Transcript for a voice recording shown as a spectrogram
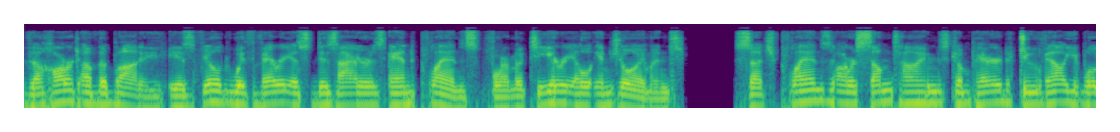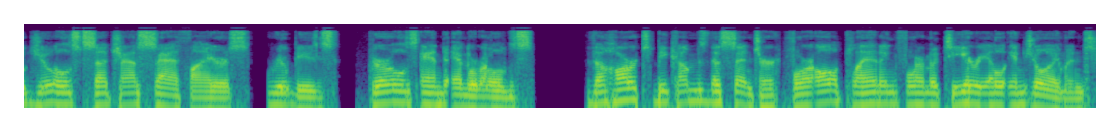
the heart of the body is filled with various desires and plans for material enjoyment. Such plans are sometimes compared to valuable jewels such as sapphires, rubies, pearls, and emeralds. The heart becomes the center for all planning for material enjoyment.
